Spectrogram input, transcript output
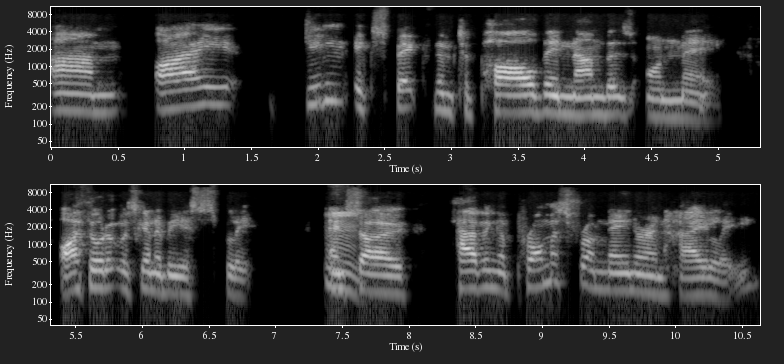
um, I didn't expect them to pile their numbers on me. I thought it was going to be a split. Mm. And so, having a promise from Nina and Hayley,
